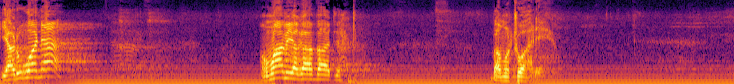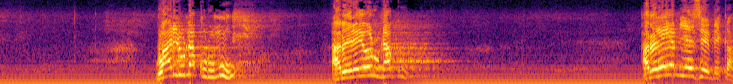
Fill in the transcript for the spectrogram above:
yaluwona omwami yagamba atya? Bamutwale. Lwali lunaku lumu abeereyo olunaku. Abeereyo myezi emeka?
